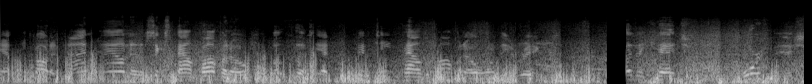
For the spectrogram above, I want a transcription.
Yeah, he caught a nine pound and a six pound pompano. Both of those. He had 15 pounds of pompano on one of these rigs. Doesn't catch more fish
